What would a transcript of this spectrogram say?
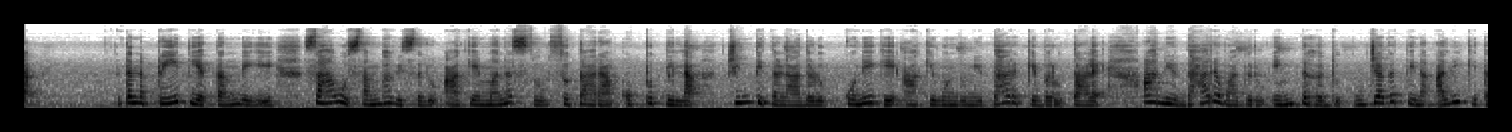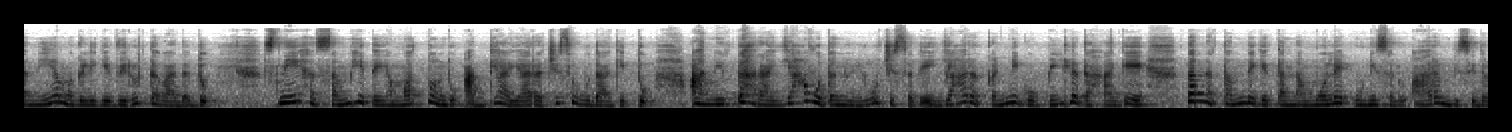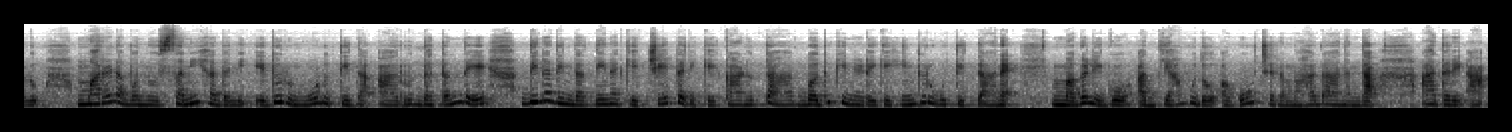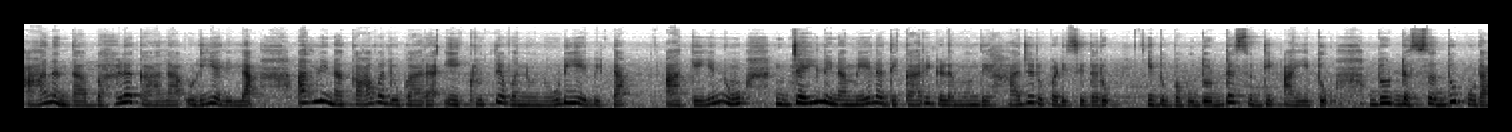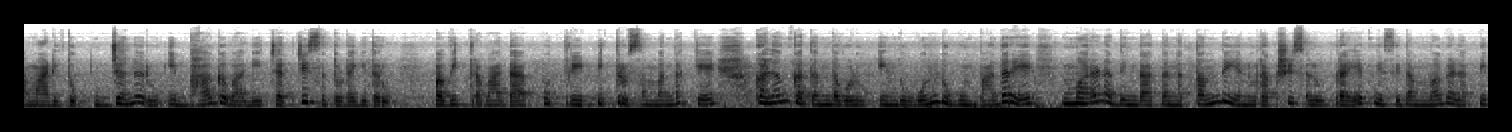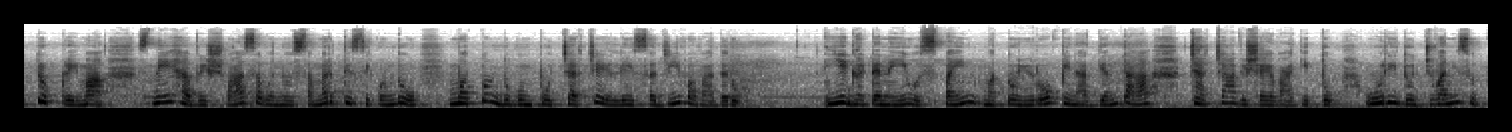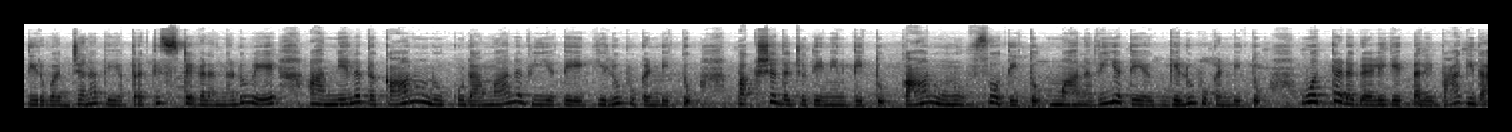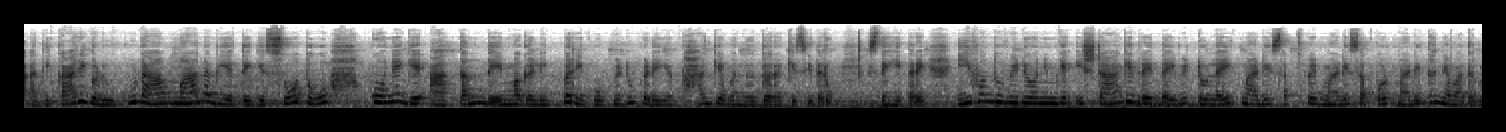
ತನ್ನ ಪ್ರೀತಿಯ ತಂದೆಗೆ ಸಾವು ಸಂಭವಿಸಲು ಆಕೆ ಮನಸ್ಸು ಸುತಾರ ಒಪ್ಪುತ್ತಿಲ್ಲ. ಚಿಂತಿತಳಾದಳು. ಕೊನೆಗೆ ಆಕೆ ಒಂದು ನಿರ್ಧಾರಕ್ಕೆ ಬರುತ್ತಾಳೆ. ಆ ನಿರ್ಧಾರವಾದರೂ ಇಂತಹದ್ದು ಜಗತ್ತಿನ ಅಲಿಖಿತ ನಿಯಮಗಳಿಗೆ ವಿರುದ್ಧವಾದದ್ದು. ಸ್ನೇಹ ಸಂಹಿತೆಯ ಮತ್ತೊಂದು ಅಧ್ಯಾಯ ರಚಿಸುವುದಾಗಿತ್ತು. ಆ ನಿರ್ಧಾರ ಯಾವುದನ್ನು ಯೋಚಿಸದೆ ಯಾರ ಕಣ್ಣಿಗೂ ಬೀಳದ ಹಾಗೆ ತನ್ನ ತಂದೆಗೆ ತನ್ನ ಮೊಲೆ ಉಣಿಸಲು ಆರಂಭಿಸಿದಳು. ಮರಣವನ್ನು ಸನಿಹದಲ್ಲಿ ಎದುರು ನೋಡುತ್ತಿದ್ದ ಆ ವೃದ್ಧ ತಂದೆ ದಿನದಿಂದ ದಿನಕ್ಕೆ ಚೇತರಿಕೆ ಕಾಣುತ್ತಾ ಬದುಕಿನೆಡೆಗೆ ಹಿಂದಿರುಗುತ್ತಿದ್ದಾನೆ. ಮಗಳಿಗೋ ಅದ್ಯಾವುದೋ ಅಗೋಚರ ಮಹದಾನಂದ. ಆದರೆ ಆ ಆನಂದ ಬಹಳ ಕಾಲ ಉಳಿಯಲಿಲ್ಲ. ಅಲ್ಲಿನ ಕಾವಲುಗಾರ ಈ ಕೃತ್ಯವನ್ನು ನೋಡಿಯೇ ಬಿಟ್ಟ. ಆಕೆಯನ್ನು ಜೈಲಿನ ಮೇಲಧಿಕಾರಿಗಳ ಮುಂದೆ ಹಾಜರುಪಡಿಸಿದರು. ಇದು ಬಹುದೊಡ್ಡ ಸುದ್ದಿ ಆಯಿತು. ದೊಡ್ಡ ಸದ್ದು ಕೂಡ ಮಾಡಿತು. ಜನರು ಇಬ್ಬಾಗವಾಗಿ ಚರ್ಚಿಸತೊಡಗಿದರು. ಪವಿತ್ರವಾದ ಪುತ್ರಿ ಪಿತೃ ಸಂಬಂಧಕ್ಕೆ ಕಳಂಕ ತಂದವಳು ಎಂದು ಒಂದು ಗುಂಪಾದರೆ ಮರಣದಿಂದ ತನ್ನ ತಂದೆಯನ್ನು ರಕ್ಷಿಸಲು ಪ್ರಯತ್ನಿಸಿದ ಮಗಳ ಪಿತೃಪ್ರೇಮ ಸ್ನೇಹ ವಿಶ್ವಾಸವನ್ನು ಸಮರ್ಥಿಸಿಕೊಂಡು ಮತ್ತೊಂದು ಗುಂಪು ಚರ್ಚೆಯಲ್ಲಿ ಸಜೀವವಾದರು. ಈ ಘಟನೆಯು ಸ್ಪೈನ್ ಮತ್ತು ಯುರೋಪಿನಾದ್ಯಂತ ಚರ್ಚಾ ವಿಷಯವಾಗಿತ್ತು. ಉರಿದು ಜ್ವನಿಸುತ್ತಿರುವ ಜನತೆಯ ಪ್ರತಿಷ್ಠೆಗಳ ನಡುವೆ ಆ ನೆಲದ ಕಾನೂನು ಕೂಡ ಮಾನವೀಯತೆ ಗೆಲುವು ಕಂಡಿತ್ತು. ಪಕ್ಷದ ಜೊತೆ ನಿಂತಿತ್ತು, ಕಾನೂನು ಸೋತಿತ್ತು, ಮಾನವೀಯತೆಯ ಗೆಲುವು ಕಂಡಿತ್ತು. ಒತ್ತಡಗಳಿಗೆ ತಲೆಬಾಗಿದ ಅಧಿಕಾರಿಗಳು ಕೂಡ ಮಾನವೀಯತೆಗೆ ಸೋತು, ಕೊನೆಗೆ ಆ ತಂದೆ ಮಗಳಿಬ್ಬರಿಗೂ ಬಿಡುಗಡೆಯ ಭಾಗ್ಯವನ್ನು ದೊರಕಿಸಿದರು. ಸ್ನೇಹಿತರೆ, ಈ ಒಂದು ವಿಡಿಯೋ ನಿಮಗೆ ಇಷ್ಟ ಆಗಿದ್ರೆ ದಯವಿಟ್ಟು ಲೈಕ್ ಮಾಡಿ, ಸಬ್ಸ್ಕ್ರೈಬ್ ಮಾಡಿ, ಸಪೋರ್ಟ್ ಮಾಡಿ. ಧನ್ಯವಾದಗಳು.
